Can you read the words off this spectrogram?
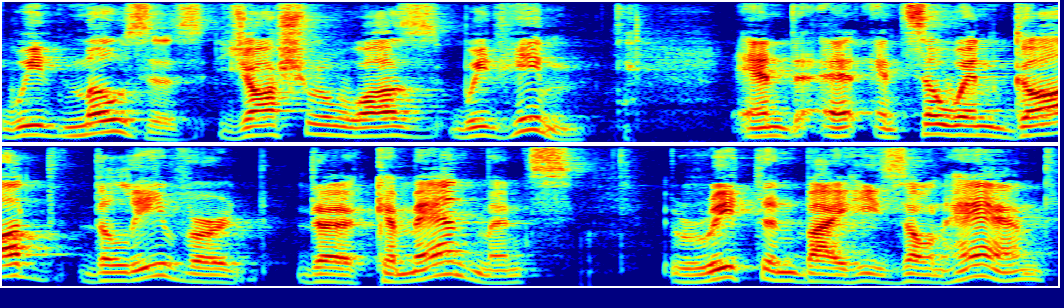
with Moses. Joshua was with him. And, uh, and so when God delivered the commandments written by his own hand,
